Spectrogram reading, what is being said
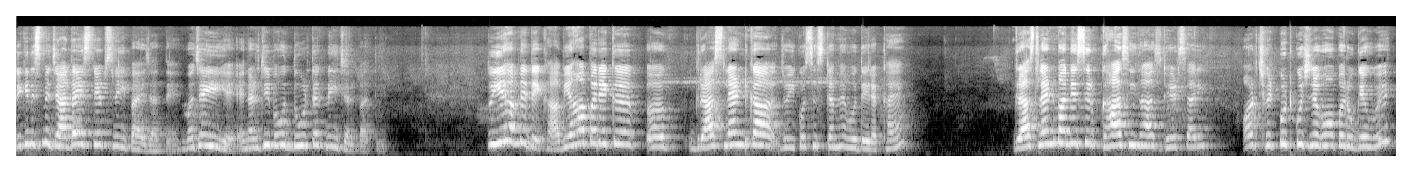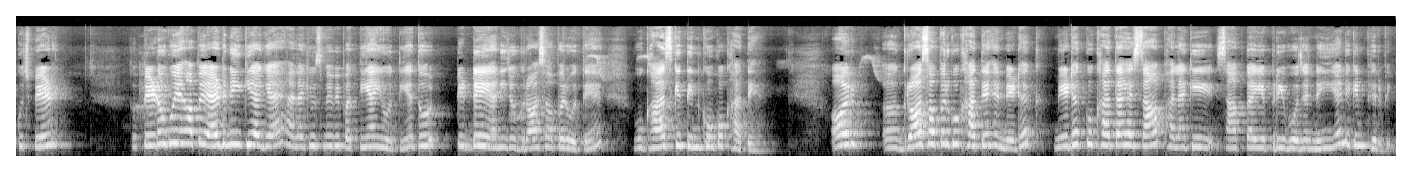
लेकिन इसमें ज़्यादा स्टेप्स नहीं पाए जाते हैं। वजह यही है एनर्जी बहुत दूर तक नहीं चल पाती। तो ये हमने देखा। अब यहाँ पर एक ग्रासलैंड का जो इकोसिस्टम है, वो दे रखा है। ग्रासलैंड माने सिर्फ़ घास ही घास, ढेर सारी। और छिटपुट कुछ जगहों पर उगे हुए, कुछ पेड़। तो पेड़ों को यहाँ पे ऐड नहीं किया गया है, हालाँकि उसमें भी पत्तियाँ ही होती हैं। तो टिड्डे यानी जो ग्रॉस ऑपर होते हैं, वो घास के तिनकों को खाते हैं। और ग्रॉस ऑपर को खाते हैं मेढक। मेढक को खाता है सांप, हालाँकि सांप का ये प्रिय भोजन नहीं है, लेकिन फिर भी।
